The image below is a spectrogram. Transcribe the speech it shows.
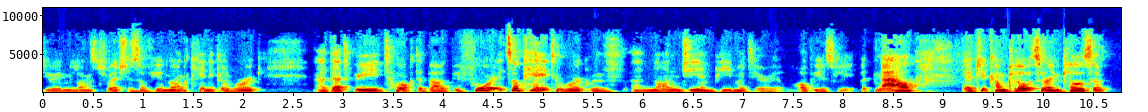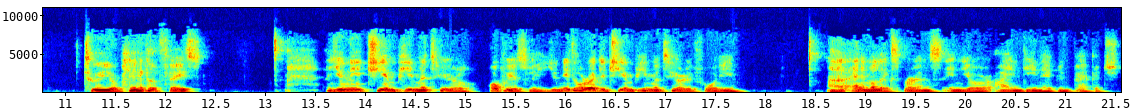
during long stretches of your non-clinical work uh, that we talked about before, it's okay to work with non-GMP material, obviously. But now that you come closer and closer to your clinical phase, you need GMP material, obviously. You need already GMP material for the uh, animal experiments in your IND enabling package.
